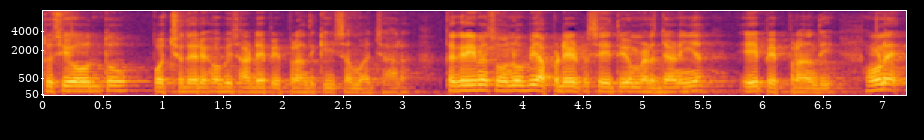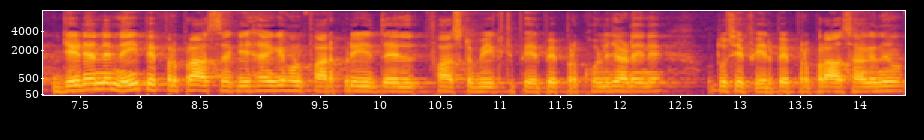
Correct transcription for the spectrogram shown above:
ਤੁਸੀਂ ਉਹ ਤੋਂ ਪੁੱਛਦੇ ਰਹੋ ਵੀ ਸਾਡੇ ਪੇਪਰਾਂ ਦੇ ਕੀ ਸਮਾਚਾਰ। ਆ। ਤਕਰੀਬਨ ਤੁਹਾਨੂੰ ਵੀ ਅਪਡੇਟ ਛੇਤੀ ਉਹ ਮਿਲ ਜਾਣੀ ਆ, ਇਹ ਪੇਪਰਾਂ ਦੀ। ਹੁਣ ਜਿਹੜਿਆਂ ਨੇ ਨਹੀਂ ਪੇਪਰ ਭਰਾ ਸਕੇ ਹੈਗੇ, ਹੁਣ ਫਰਵਰੀ ਦੇ ਫਸਟ ਵੀਕ 'ਚ ਫੇਰ ਪੇਪਰ ਖੁੱਲ ਜਾਣੇ ਨੇ, ਤੁਸੀਂ ਫੇਰ ਪੇਪਰ ਭਰਾ ਸਕਦੇ ਹੋ।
